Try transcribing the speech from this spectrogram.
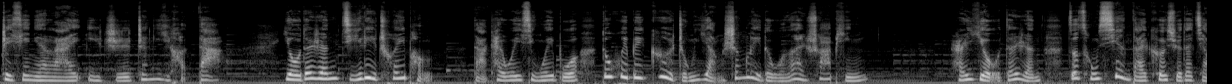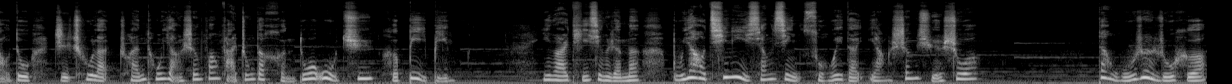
这些年来一直争议很大，有的人极力吹捧。打开微信、微博都会被各种养生类的文案刷屏，而有的人则从现代科学的角度指出了传统养生方法中的很多误区和弊病，因而提醒人们不要轻易相信所谓的养生学说。但无论如何，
